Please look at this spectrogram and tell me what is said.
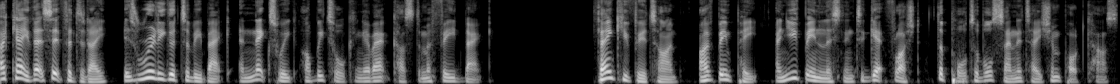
Okay, that's it for today. It's really good to be back, and next week I'll be talking about customer feedback. Thank you for your time. I've been Pete, and you've been listening to Get Flushed, the portable sanitation podcast.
